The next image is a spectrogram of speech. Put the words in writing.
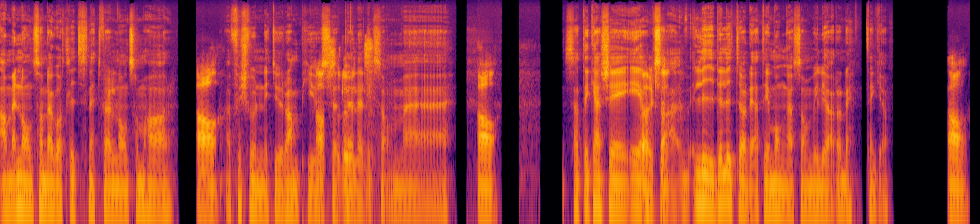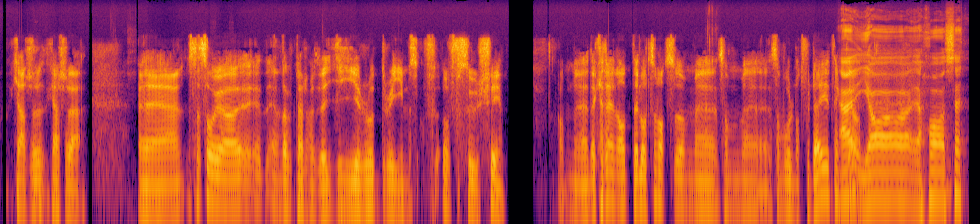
Ja men någon som det har gått lite snett för eller någon som har Ja, försvunnit ur rampljuset Absolut. eller liksom. Eh, ja, så att det kanske är också, lider lite av det att det är många som vill göra det, tänker jag. ja, kanske, kanske det. Eh, sen såg jag en dokumentär som heter Giro Dreams of, of Sushi. Eh, Det kanske är något, det låter som något som, eh, som, eh, som vore något för dig, tänkte Ja, jag. jag har sett,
